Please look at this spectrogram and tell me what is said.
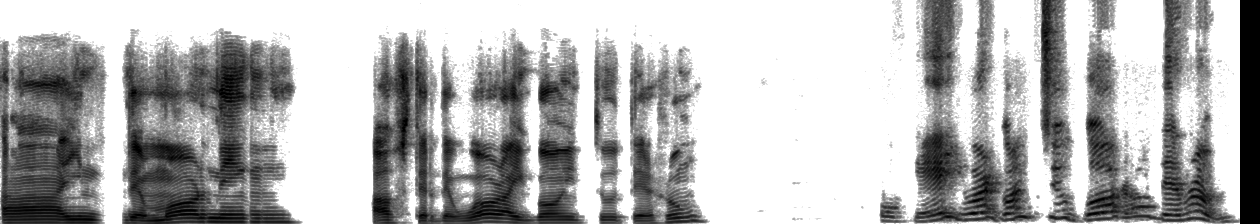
Uh, in the morning, after the work, I'm going to the room. Okay, you are going to go to the room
